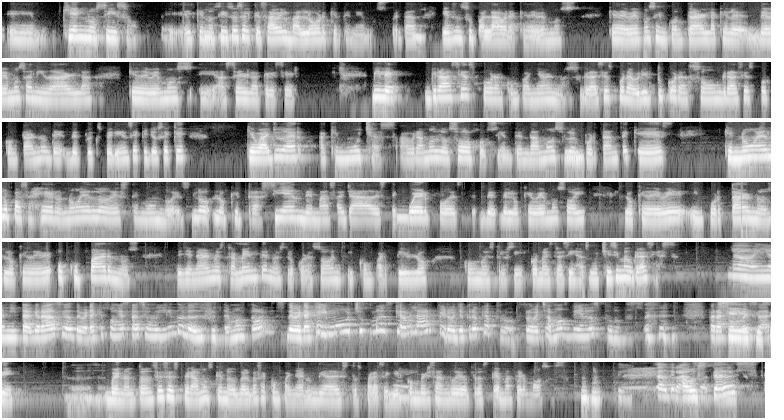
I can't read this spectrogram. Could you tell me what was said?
eh, ¿quién nos hizo? el que nos hizo es el que sabe el valor que tenemos, ¿verdad? Y es en su palabra que debemos, que debemos encontrarla, que debemos anidarla, que debemos eh, hacerla crecer. Mile, gracias por acompañarnos, gracias por abrir tu corazón, gracias por contarnos de, tu experiencia, que yo sé que, que va a ayudar a que muchas abramos los ojos y entendamos lo importante que es que no es lo pasajero, no es lo de este mundo, es lo, que trasciende más allá de este cuerpo, de, lo que vemos hoy, lo que debe importarnos, lo que debe ocuparnos de llenar nuestra mente, nuestro corazón y compartirlo con, nuestros, con nuestras hijas. Muchísimas gracias. Ay, Anita, gracias. De verdad que fue un espacio muy lindo, lo disfruté montones. De verdad que hay mucho más que hablar, pero yo creo que aprovechamos bien los puntos para sí, conversar. Sí, sí. Bueno, entonces esperamos que nos vuelvas a acompañar un día de estos para seguir conversando de otros temas hermosos. gracias. A ustedes,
